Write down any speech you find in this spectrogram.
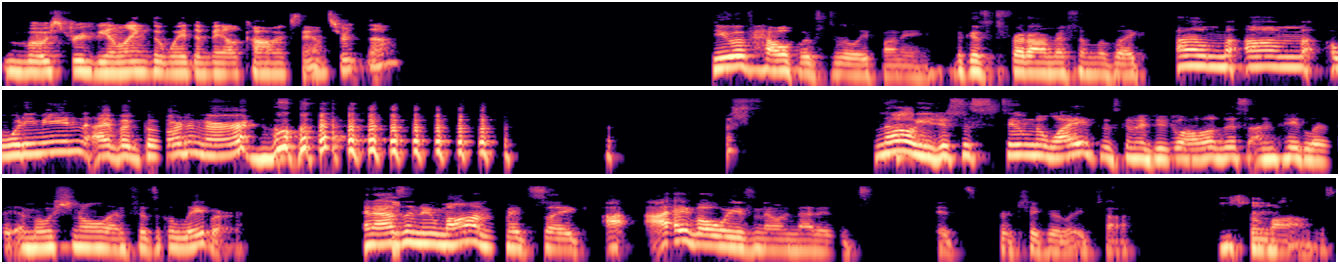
most revealing the way the male comics answered them? Do you have help was really funny because Fred Armisen was like, um, um, what do you mean? I have a gardener. no, you just assume the wife is going to do all of this unpaid emotional and physical labor. And as a new mom, it's like I, have always known that it's it's particularly tough mm-hmm. for moms.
